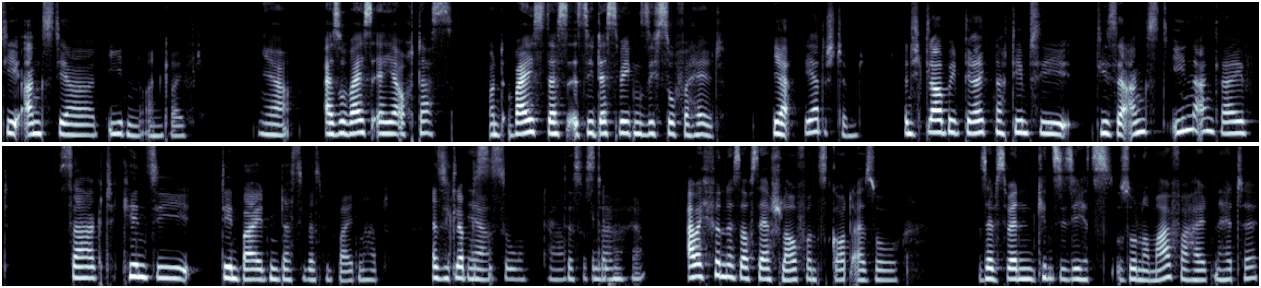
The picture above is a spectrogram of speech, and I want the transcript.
die Angst ja Eden angreift. Ja, also weiß er ja auch das und weiß, dass sie deswegen sich so verhält. Ja, ja, das stimmt. Und ich glaube, direkt nachdem sie diese Angst ihn angreift, sagt Kinsey den beiden, dass sie was mit beiden hat. Also ich glaube, Ja. das ist so da. Das ist da, dem- ja. Aber ich finde es auch sehr schlau von Scott, also selbst wenn Kinsey sich jetzt so normal verhalten hätte,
